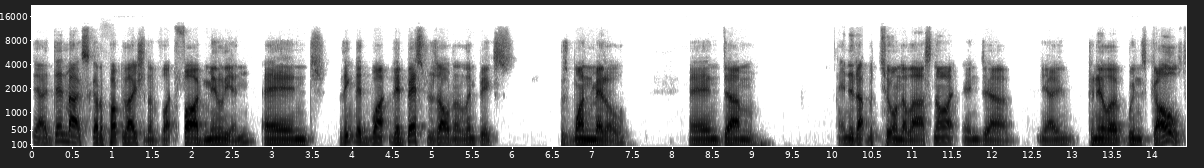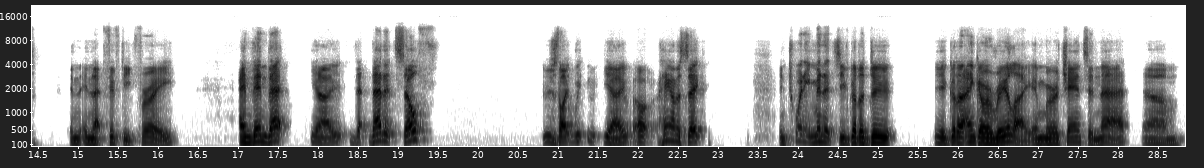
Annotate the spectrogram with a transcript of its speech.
yeah, Denmark's got a population of like 5 million. And I think they'd won, their best result in Olympics was one medal. And um, ended up with two on the last night. And, uh, you know, Pernille wins gold in, in that 53. And then that, you know, that, that itself was like, you know, oh, hang on a sec. In 20 minutes, you've got to do you've got to anchor a relay, and we're a chance in that. Um,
